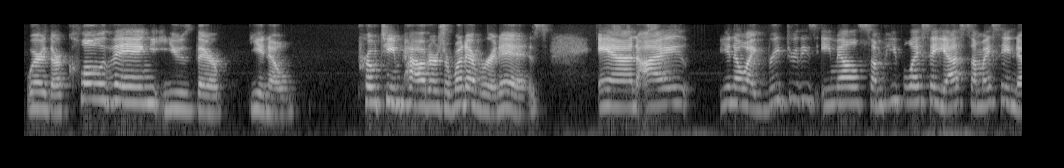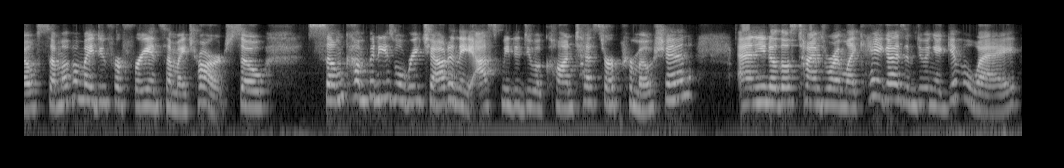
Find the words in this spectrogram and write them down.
wear their clothing, use their, you know, protein powders or whatever it is. And I you know, I read through these emails. Some people I say yes, some I say no. Some of them I do for free and some I charge. So some companies will reach out and they ask me to do a contest or a promotion. And, you know, those times where I'm like, hey guys, I'm doing a giveaway.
